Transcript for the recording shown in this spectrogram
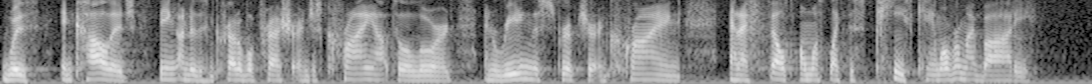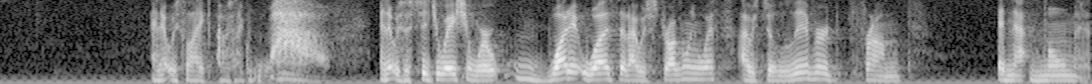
was in college being under this incredible pressure and just crying out to the lord and reading the scripture and crying. And i felt almost like this peace came over my body. And it was like i was like wow. And it was a situation where what it was that I was struggling with, I was delivered from in that moment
